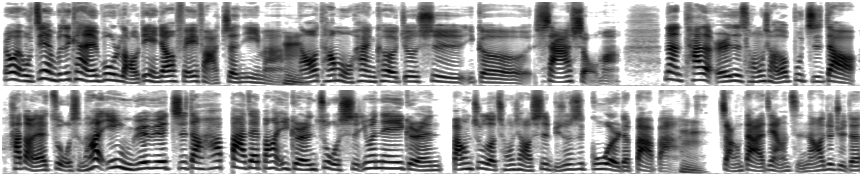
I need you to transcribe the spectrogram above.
然后我之前不是看了一部老电影叫《非法正义》嘛，嗯然后汤姆汉克就是一个杀手嘛。那他的儿子从小都不知道他到底在做什么，他隐隐约约知道他爸在帮一个人做事，因为那一个人帮助了从小是比如说是孤儿的爸爸嗯长大这样子，然后就觉得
